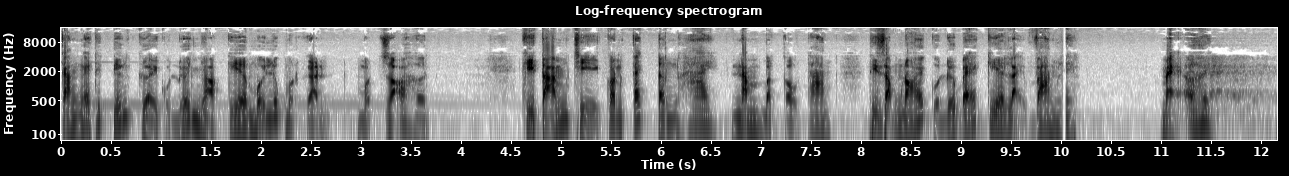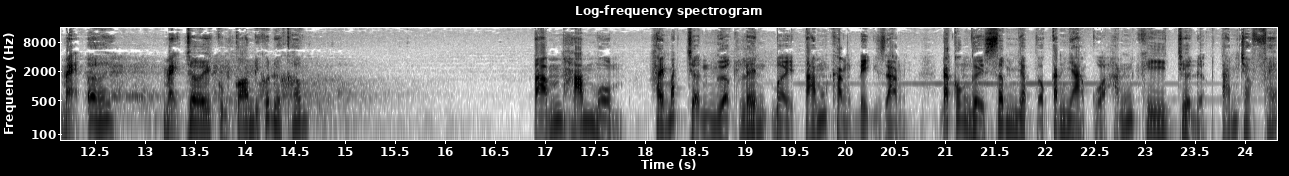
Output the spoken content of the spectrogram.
càng nghe thấy tiếng cười của đứa nhỏ kia mỗi lúc một gần, một rõ hơn. Khi Tám chỉ còn cách tầng 2 năm bậc cầu thang thì giọng nói của đứa bé kia lại vang lên. "Mẹ ơi, mẹ ơi!" Mẹ chơi cùng con đi có được không? Tám há mồm, hai mắt trợn ngược lên bởi Tám khẳng định rằng đã có người xâm nhập vào căn nhà của hắn khi chưa được Tám cho phép.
